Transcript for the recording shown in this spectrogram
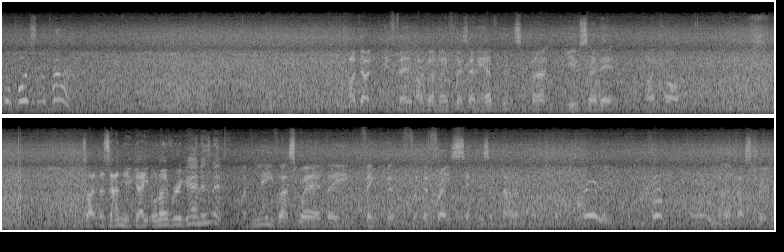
in the. I don't if there, I don't know if there's any evidence of that. You said it. I can't. It's like the Zanya gate all over again, isn't it? I believe that's where they think that from the phrase "sick as a parrot" comes from. Really? I don't know if that's true.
